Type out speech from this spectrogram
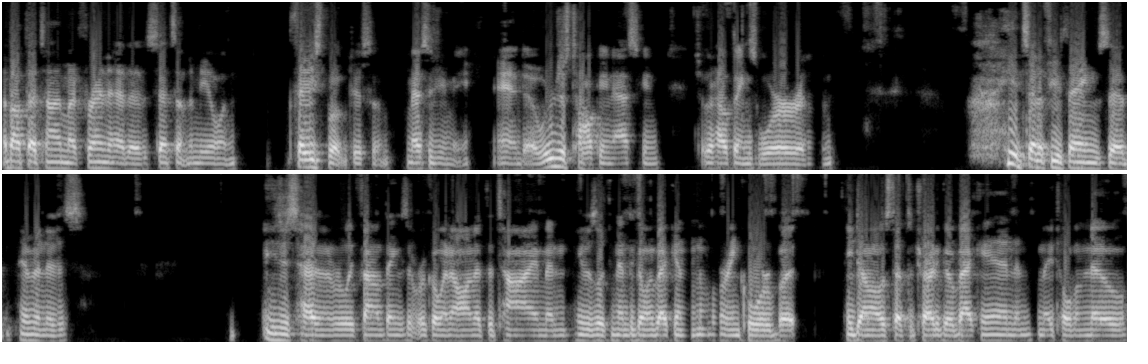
About that time, my friend had uh, said something to me on Facebook, just uh, messaging me, and uh, we were just talking, asking each other how things were, and he had said a few things that him and his he just hadn't really found things that were going on at the time, and he was looking into going back in the Marine Corps, but he'd done all the stuff to try to go back in, and they told him no,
